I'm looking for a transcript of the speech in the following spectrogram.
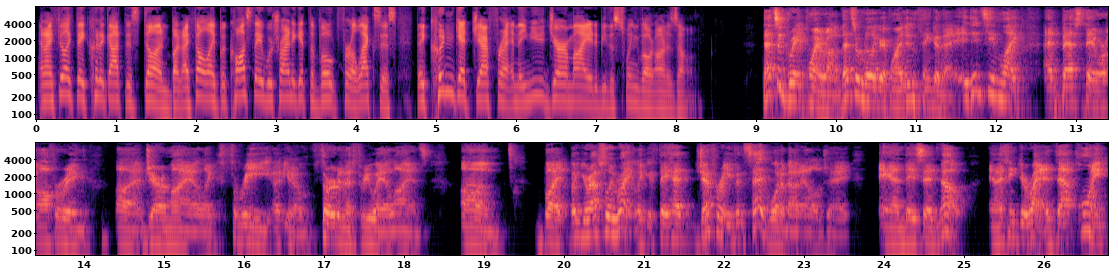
and I feel like they could have got this done. But I felt like because they were trying to get the vote for Alexis, they couldn't get Jeffra, and they needed Jeremiah to be the swing vote on his own. That's a great point, Rob. That's a really great point. I didn't think of that. It did seem like at best they were offering uh, Jeremiah like three, uh, you know, third in a three-way alliance. Um, but but you're absolutely right. Like if they had Jeffrey even said, "What about LJ?" and they said no, and I think you're right. At that point,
